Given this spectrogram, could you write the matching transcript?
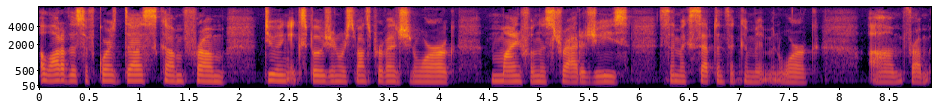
a lot of this, of course, does come from doing exposure and response prevention work, mindfulness strategies, some acceptance and commitment work um, from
